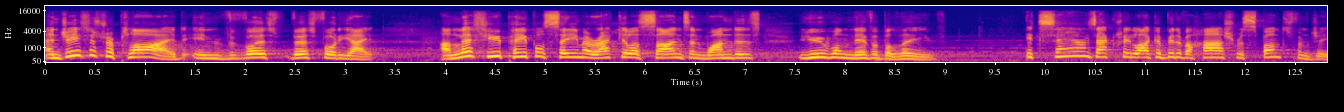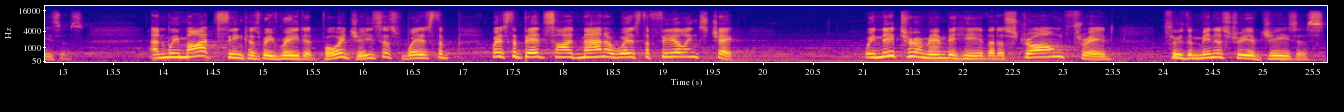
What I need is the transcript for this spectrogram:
And Jesus replied in verse, verse 48 Unless you people see miraculous signs and wonders, you will never believe. It sounds actually like a bit of a harsh response from Jesus. And we might think as we read it, boy, Jesus, where's the, where's the bedside manner? Where's the feelings check? We need to remember here that a strong thread through the ministry of Jesus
